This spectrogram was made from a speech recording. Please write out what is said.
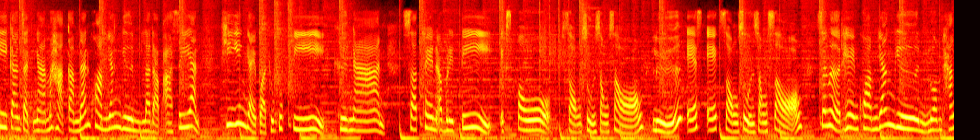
มีการจัดงานมหกรรมด้านความยั่งยืนระดับอาเซียน ที่ยิ่งใหญ่กว่าทุกๆปี คืองาน Sustainability Expo 2022 หรือ SX 2022 เสนอเทรนความยั่งยืน รวมทั้ง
